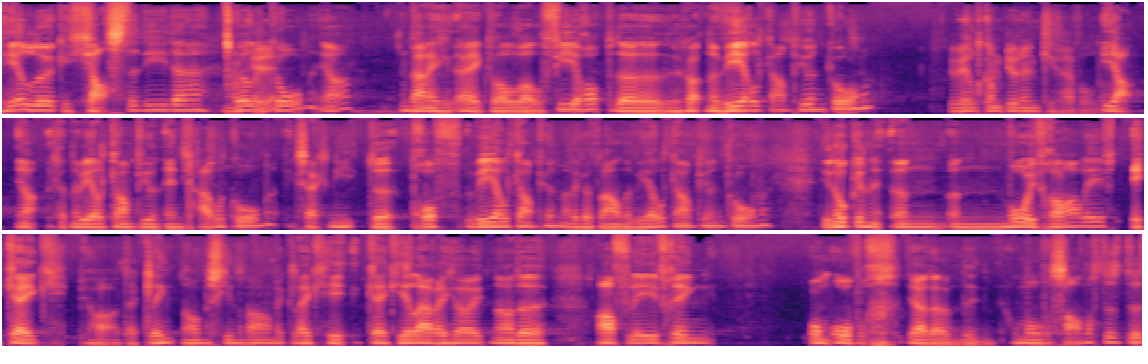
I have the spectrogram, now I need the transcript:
heel leuke gasten die daar willen komen. Ja. Daar ben ik eigenlijk wel, wel fier op. Er gaat een wereldkampioen komen. De wereldkampioen in gravel? Ja, ja, er gaat een wereldkampioen in gravel komen. Ik zeg niet de prof-wereldkampioen, maar er gaat wel een wereldkampioen komen. Die ook een, een, een mooi verhaal heeft. Ik kijk, ja, dat klinkt nou misschien raar, maar ik kijk, kijk heel erg uit naar de aflevering om over, ja, om over Sander te,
